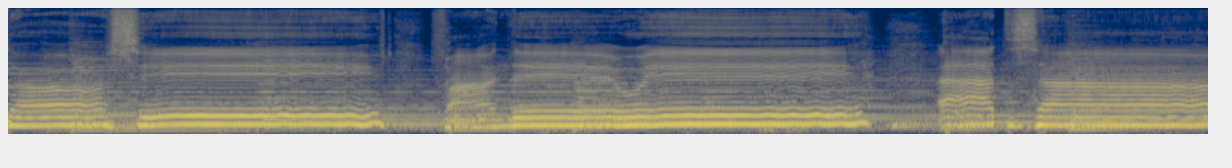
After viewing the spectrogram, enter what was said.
Lost are saved, find their way at the sound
